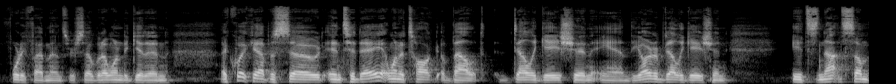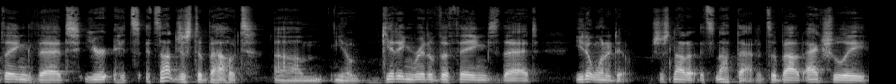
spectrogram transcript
45 minutes or so, but I wanted to get in a quick episode. And today I want to talk about delegation and the art of delegation. It's not something that you're, it's, it's not just about, um, you know, getting rid of the things that you don't want to do. It's just not, a, it's not that. It's about actually,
